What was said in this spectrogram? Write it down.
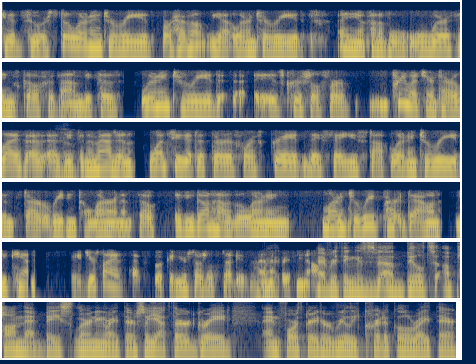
kids who are still learning to read or haven't yet learned to read and you know kind of where things go for them because learning to read is crucial for pretty much your entire life as, as yeah. you can imagine once you get to third or fourth grade they say you stop learning to read and start reading to learn and so if you don't have the learning learning to read part down, you can't read your science textbook and your social studies right. and everything else. Everything is uh, built upon that base learning right there. So yeah, third grade and fourth grade are really critical right there.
